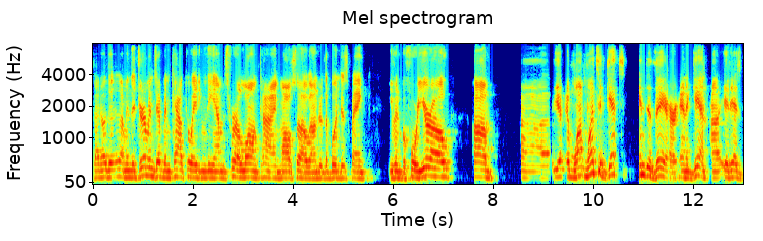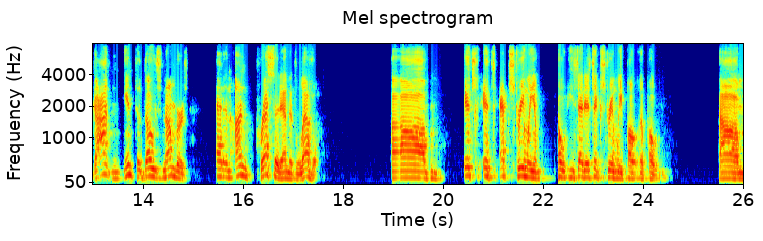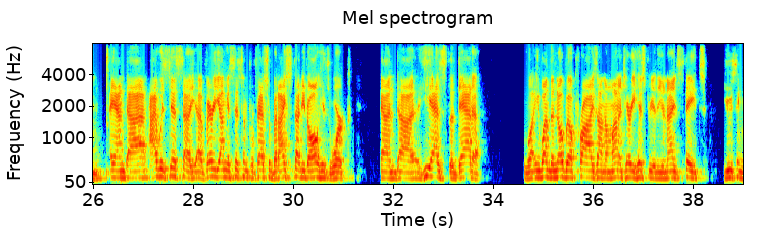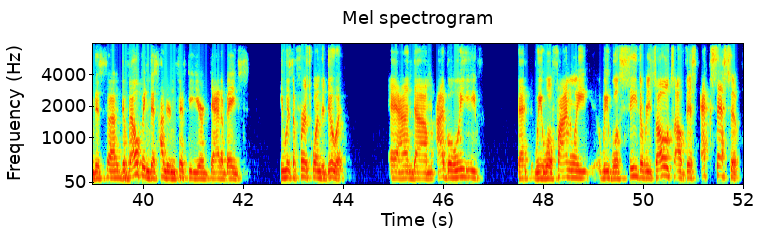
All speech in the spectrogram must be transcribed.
I know, the, I mean, the Germans have been calculating the M's for a long time, also under the Bundesbank, even before Euro. Um, uh, yeah, and once it gets into there, and again, uh, it has gotten into those numbers at an unprecedented level. Um, it's it's extremely. He said it's extremely uh, potent. Um, and uh, I was just a, a, very young assistant professor, but I studied all his work, and uh, he has the data. He won the Nobel Prize on the monetary history of the United States using this, uh, developing this 150 year database. He was the first one to do it. And um, I believe that we will finally we will see the results of this excessive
